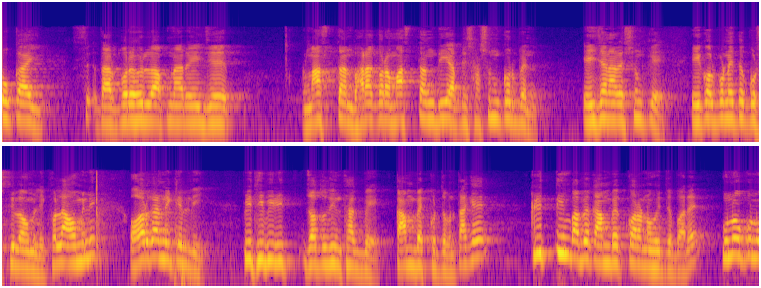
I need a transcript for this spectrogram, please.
টোকাই তারপরে হলো আপনার এই যে মাস্তান ভাড়া করা মাস্তান দিয়ে আপনি শাসন করবেন এই জেনারেশনকে এই কল্পনাই তো করছিল আওয়ামী লীগ। ফলে আওয়ামী লীগ অর্গানিক্যালি পৃথিবীর যতদিন থাকবে কাম ব্যাক করতে পারে তাকে কৃত্রিমভাবে কাম করানো হইতে পারে। কোনো কোনো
